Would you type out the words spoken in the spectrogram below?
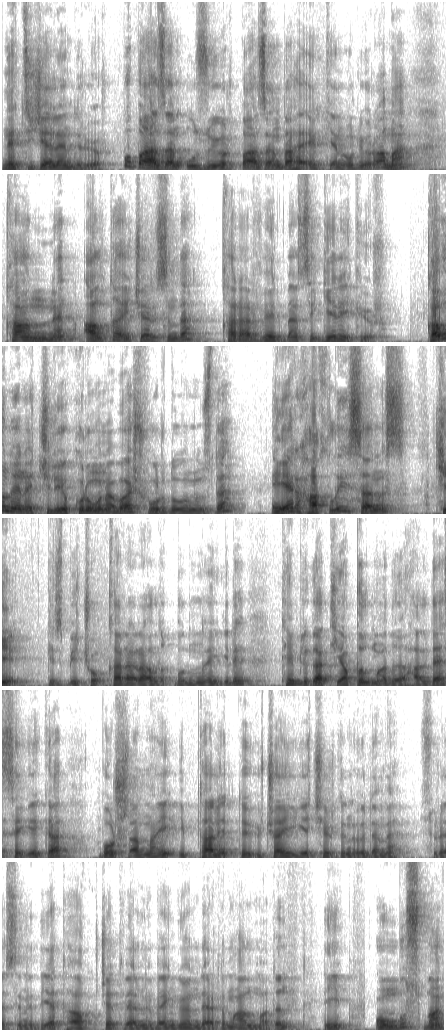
neticelendiriyor. Bu bazen uzuyor, bazen daha erken oluyor ama kanunen 6 ay içerisinde karar vermesi gerekiyor. Kamu denetçiliği kurumuna başvurduğunuzda eğer haklıysanız ki biz birçok karar aldık bununla ilgili tebligat yapılmadığı halde SGK borçlanmayı iptal etti. 3 ayı geçirdin ödeme süresini diye tahakkuk cetvelini ben gönderdim almadın deyip ombudsman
